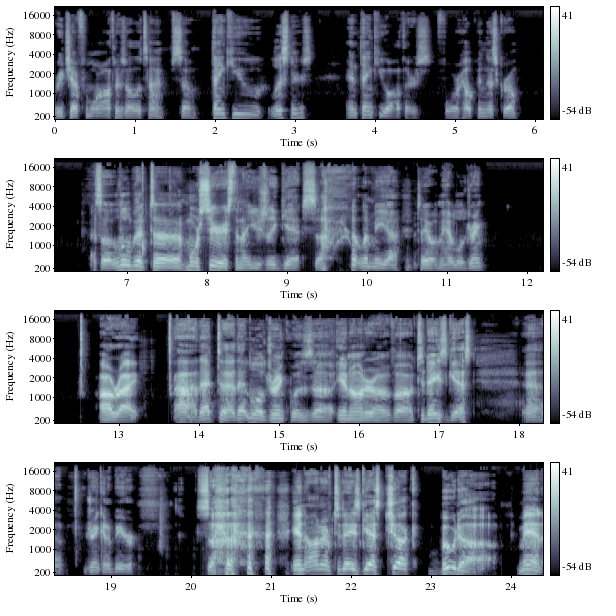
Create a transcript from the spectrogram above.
reach out for more authors all the time. So thank you, listeners, and thank you, authors, for helping us grow. That's a little bit uh, more serious than I usually get. So let me uh, tell you what. Let me have a little drink. All right. Ah, that uh, that little drink was uh, in honor of uh, today's guest, uh, drinking a beer. So, in honor of today's guest, Chuck Buda. Man,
